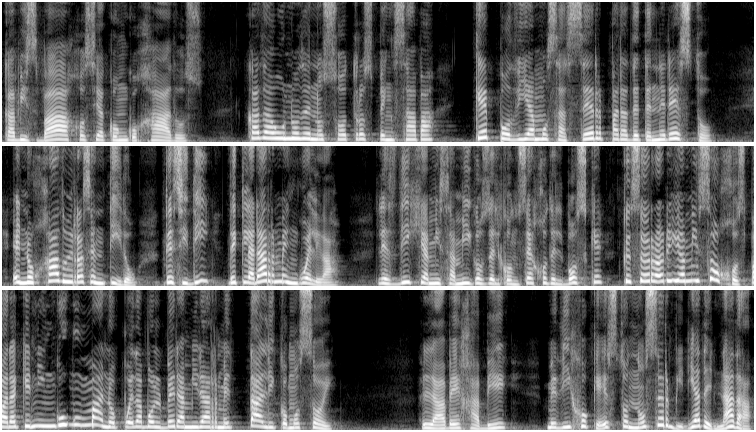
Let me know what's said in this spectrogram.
Cabizbajos y acongojados, cada uno de nosotros pensaba ¿Qué podíamos hacer para detener esto? Enojado y resentido, decidí declararme en huelga. Les dije a mis amigos del Consejo del Bosque que cerraría mis ojos para que ningún humano pueda volver a mirarme tal y como soy. La abeja B me dijo que esto no serviría de nada,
